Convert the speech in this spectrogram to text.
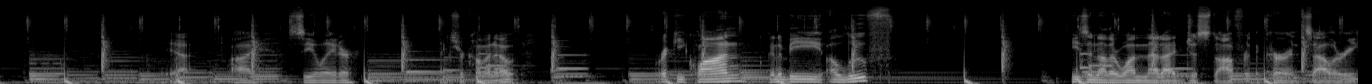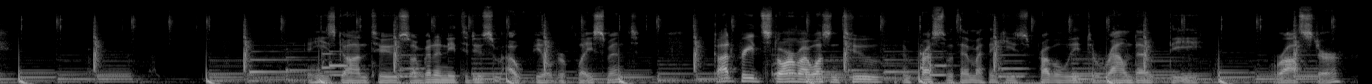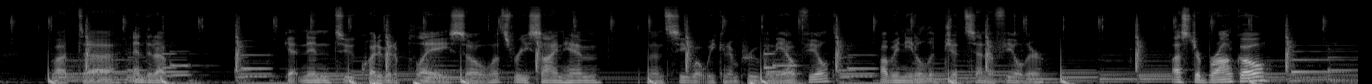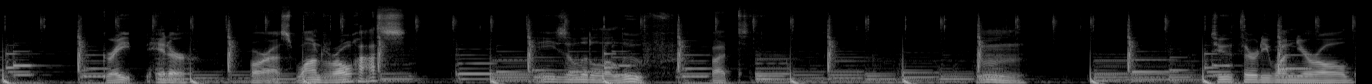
Yeah, bye. See you later. Thanks for coming out. Ricky Kwan, gonna be aloof. He's another one that I'd just offer the current salary. And he's gone too, so I'm gonna need to do some outfield replacement. Godfried Storm, I wasn't too impressed with him. I think he's probably to round out the roster, but uh, ended up getting into quite a bit of play. So let's re-sign him and then see what we can improve in the outfield. Probably need a legit center fielder. Lester Bronco. Great hitter for us. Juan Rojas. He's a little aloof, but... Hmm. Two 31-year-old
